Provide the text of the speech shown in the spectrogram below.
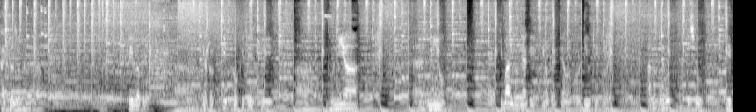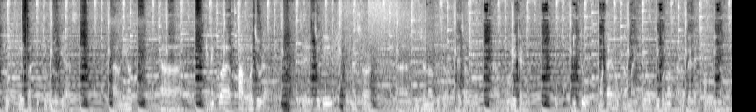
খাদ্য যোগান ধৰা। সেইবাবে সিহঁতৰ কি প্ৰকৃতিৰ কি ধুনীয়া নিয়ম কিমান ধুনীয়াকৈ সিহঁতে তেওঁলোকৰ ডিউটি কৰে। আমি বহুত কিছু এই প্ৰকৃতিৰ পৰা শিকিবলগীয়া আছে। আৰু ইহঁত এনেকুৱা পাভযোৰা যে যদি ধনেশ্বৰ দুজনৰ ভিতৰত এজন মৰি থাকে ইটো মতাই হওক বা মাইকী হওক জীৱনত আৰু বেলেগ সংগী নলয়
